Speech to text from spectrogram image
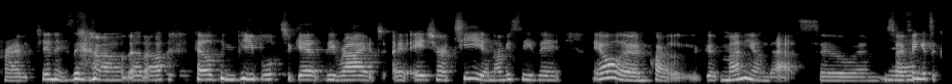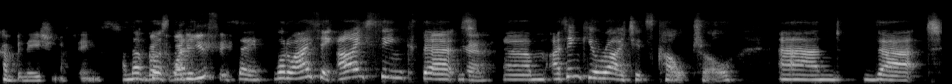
private clinics are that are helping people to get the right HRT, uh, and obviously they they all earn quite good money on that. So um, yeah. so I think it's a combination of things. And of course, what do you think? Same. What do I think? I think that yeah. um, I think you're right. It's cultural, and that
